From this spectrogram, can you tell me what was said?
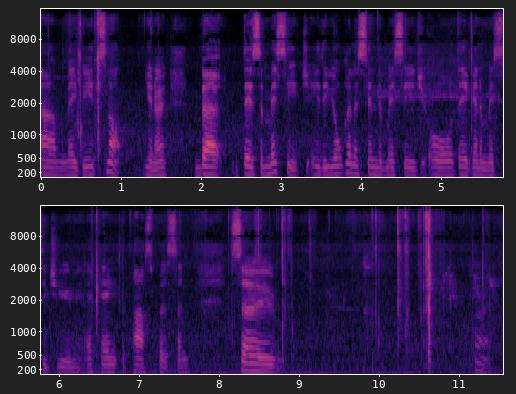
um, maybe it's not you know but there's a message. Either you're going to send a message or they're going to message you okay the past person. So all right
